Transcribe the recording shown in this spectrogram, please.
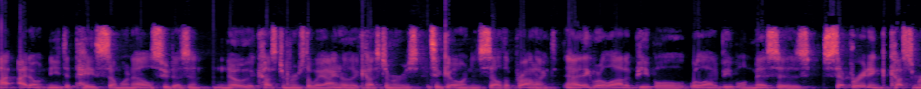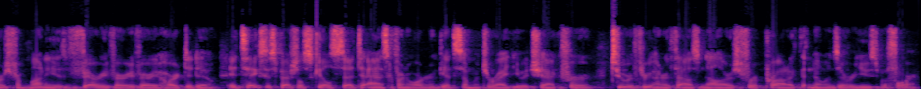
I, I, don't need to pay someone else who doesn't know the customers the way I know the customers to go in and sell the product. And I think what a lot of people what a lot of people miss is separating customers from money is very very very hard to do. It takes a special skill set to ask for an order and get someone to write you a check for two or three hundred thousand dollars for a product that no one's ever used before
